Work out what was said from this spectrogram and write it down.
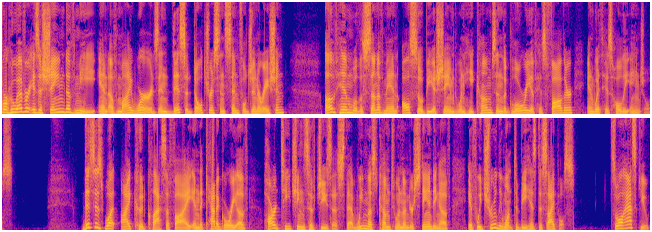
For whoever is ashamed of me and of my words in this adulterous and sinful generation, of him will the Son of Man also be ashamed when he comes in the glory of his Father and with his holy angels. This is what I could classify in the category of hard teachings of Jesus that we must come to an understanding of if we truly want to be his disciples. So I'll ask you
